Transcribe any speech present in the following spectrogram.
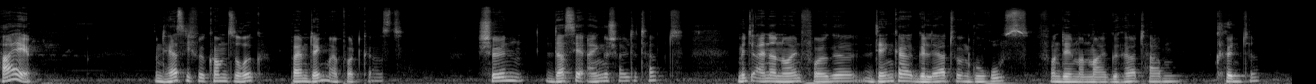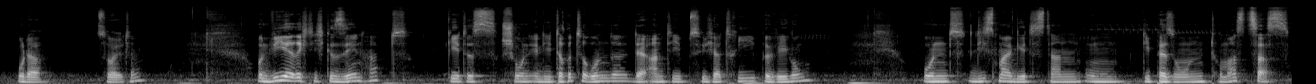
Hi und herzlich willkommen zurück beim Denkmal-Podcast. Schön, dass ihr eingeschaltet habt mit einer neuen Folge Denker, Gelehrte und Gurus, von denen man mal gehört haben könnte oder sollte. Und wie ihr richtig gesehen habt, geht es schon in die dritte Runde der Antipsychiatrie-Bewegung. Und diesmal geht es dann um die Person Thomas Zass.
